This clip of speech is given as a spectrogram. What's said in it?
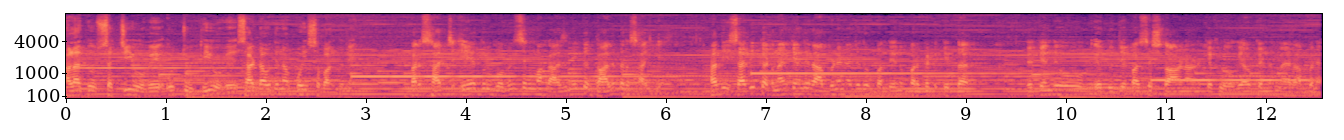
ਹਾਲਾਂਕਿ ਉਹ ਸੱਚੀ ਹੋਵੇ, ਉਹ ਝੂਠੀ ਹੋਵੇ, ਸਾਡਾ ਉਹਦੇ ਨਾਲ ਕੋਈ ਸਬੰਧ ਨਹੀਂ। ਪਰ ਸੱਚ ਇਹ ਹੈ, ਗੁਰੂ ਗੋਬਿੰਦ ਸਿੰਘ ਮਹਾਰਾਜ ਨੇ ਇੱਕ ਗੱਲ ਦਰਸਾਈ ਹੈ। ਹਦੀਸਾਂ ਦੀ ਘਟਨਾ ਕਹਿੰਦੇ ਰੱਬ ਨੇ ਨਾ ਜਦੋਂ ਬੰਦੇ ਨੂੰ ਪ੍ਰਗਟ ਕੀਤਾ ਤੇ ਕਹਿੰਦੇ ਉਹ ਇਹ ਦੂਜੇ ਪਾਸੇ ਸ਼ੈਤਾਨ ਆਣ ਕੇ ਖਲੋ ਗਿਆ। ਉਹ ਕਹਿੰਦਾ, ਮੈਂ ਰੱਬ ਨੇ,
